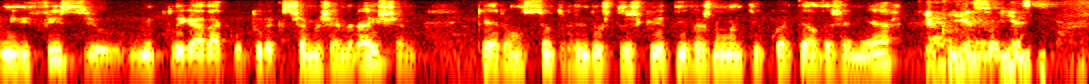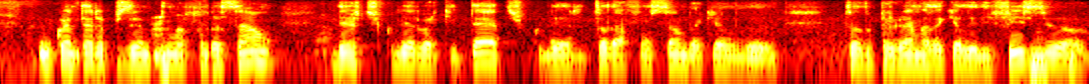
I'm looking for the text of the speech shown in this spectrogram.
um, edifício muito ligado à cultura que se chama Generation, que era um centro de indústrias criativas num antigo quartel da GNR. Já conheço, conheço. Enquanto era presidente de uma fundação, desde escolher o arquiteto, escolher toda a função daquele, todo o programa daquele edifício,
